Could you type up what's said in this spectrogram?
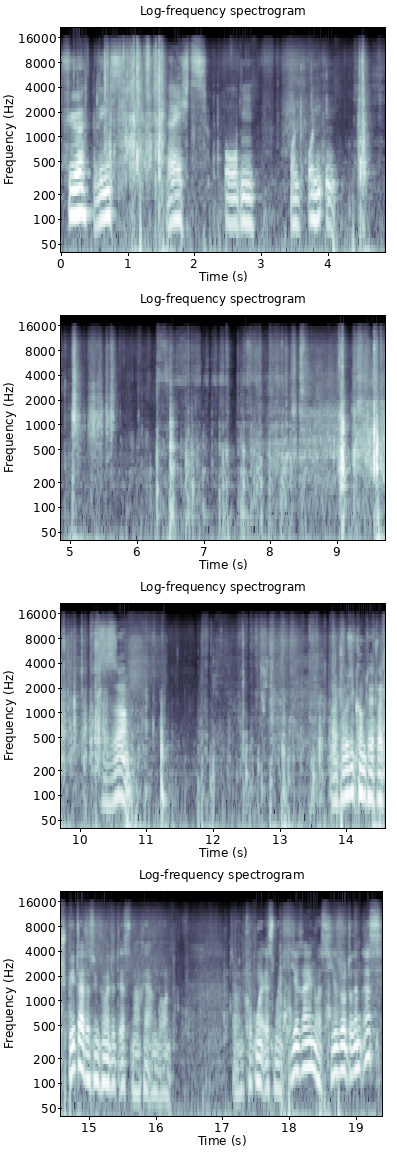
für links, rechts, oben und unten. So. Aber Josie kommt etwas später, deswegen können wir das erst nachher anbauen. So, dann gucken wir erstmal hier rein, was hier so drin ist.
